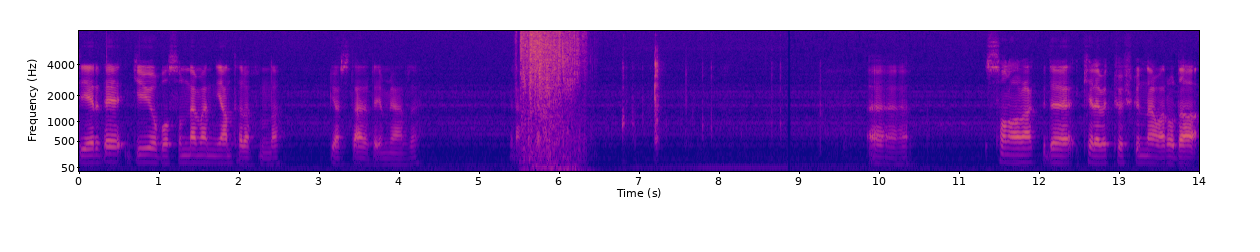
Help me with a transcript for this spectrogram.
Diğeri de Giyo Boss'un hemen yan tarafında. Gösterdiğim yerde. Bir dakika. Ee, son olarak bir de Kelebek Köşkü'nde var. O da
